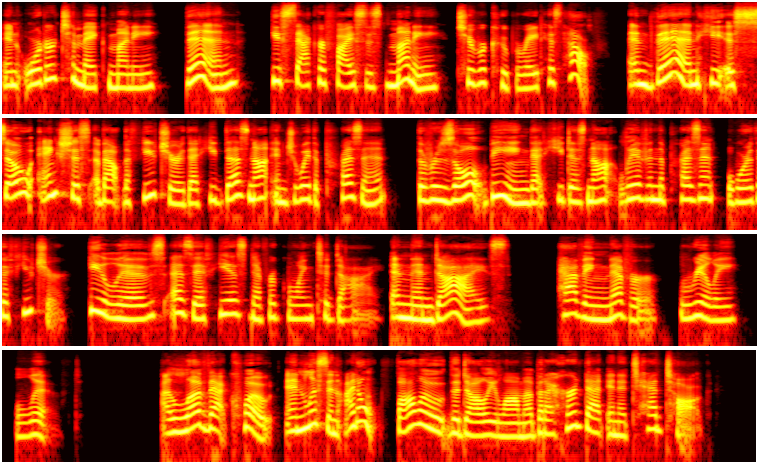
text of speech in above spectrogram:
in order to make money, then he sacrifices money to recuperate his health. And then he is so anxious about the future that he does not enjoy the present, the result being that he does not live in the present or the future. He lives as if he is never going to die and then dies having never really lived. I love that quote. And listen, I don't follow the Dalai Lama, but I heard that in a TED talk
